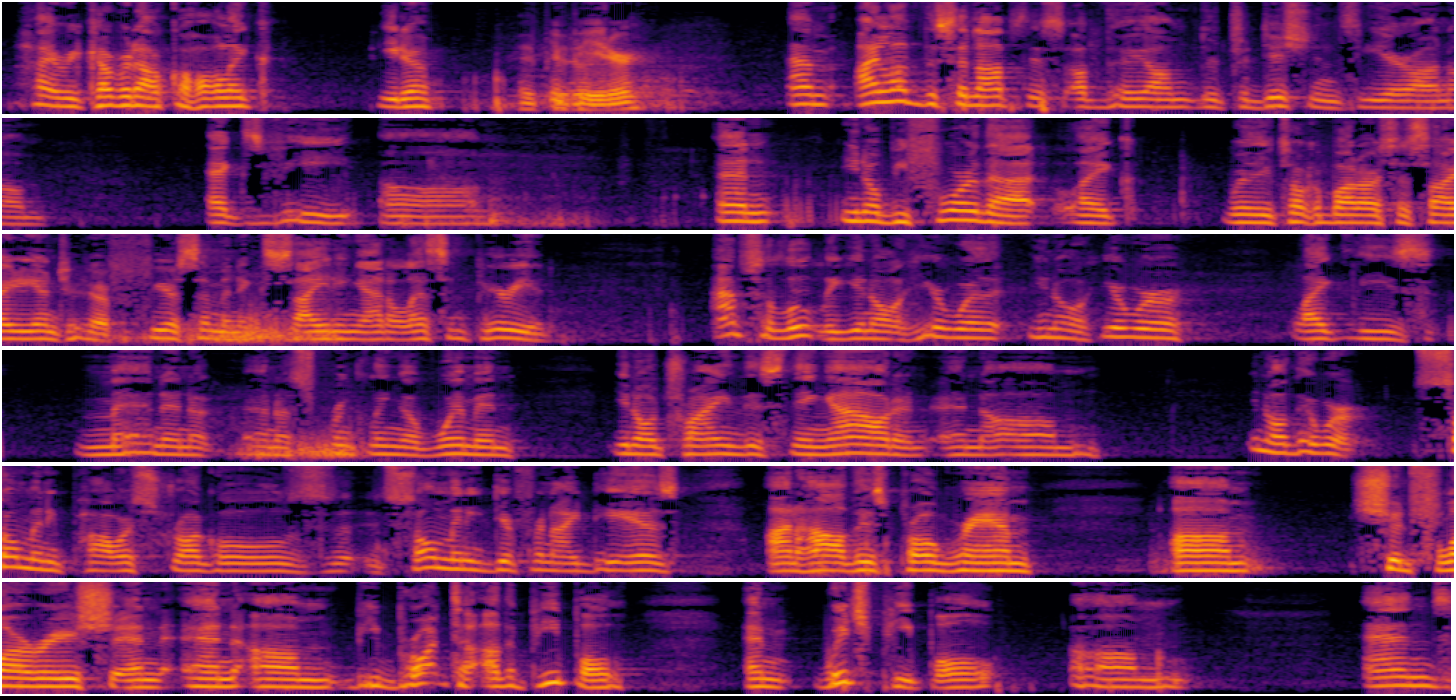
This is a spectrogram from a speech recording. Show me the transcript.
Hi, recovered alcoholic, Peter. Hey, Peter. Hey, Peter. Um, I love the synopsis of the um, the traditions here on um, XV, um, and you know before that, like where they talk about our society entered a fearsome and exciting adolescent period. Absolutely, you know here were you know here were like these men and a, and a sprinkling of women, you know, trying this thing out. And, and um, you know, there were so many power struggles, so many different ideas on how this program um, should flourish and, and um, be brought to other people and which people. Um, and,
